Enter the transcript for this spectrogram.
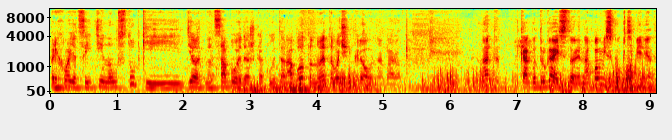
приходится идти на уступки и делать над собой даже какую-то работу, но это очень клево, наоборот. Но это как бы другая история. Напомни, сколько тебе лет?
